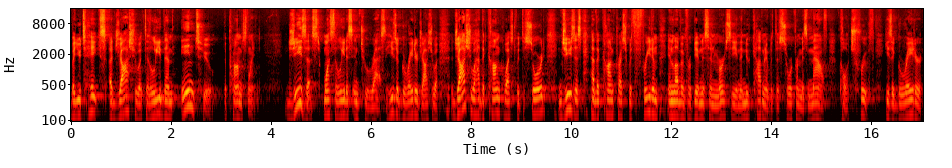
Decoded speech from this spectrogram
but you takes a Joshua to lead them into the promised land. Jesus wants to lead us into rest. He's a greater Joshua. Joshua had the conquest with the sword. Jesus had the conquest with freedom and love and forgiveness and mercy in the new covenant with the sword from his mouth called truth. He's a greater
